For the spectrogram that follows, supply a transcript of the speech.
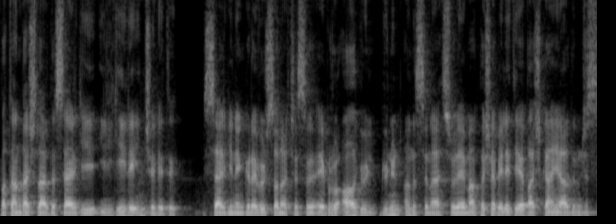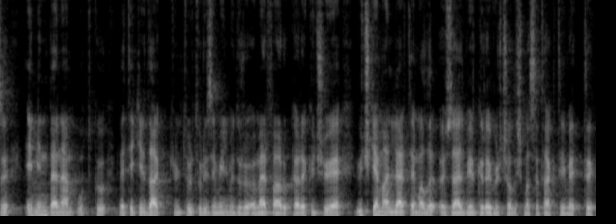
Vatandaşlar da sergiyi ilgiyle inceledi. Serginin gravür sanatçısı Ebru Algül günün anısına Süleymanpaşa Belediye Başkan Yardımcısı Emin Benem Utku ve Tekirdağ Kültür Turizm İl Müdürü Ömer Faruk Karaküçük'e Üç Kemaller temalı özel bir gravür çalışması takdim etti.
